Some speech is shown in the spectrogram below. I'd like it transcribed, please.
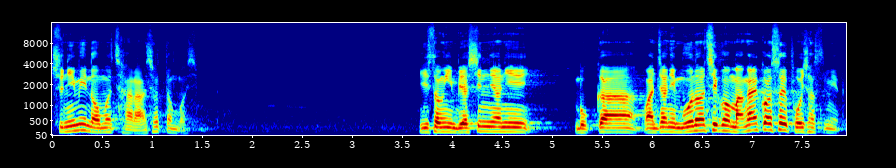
주님이 너무 잘 아셨던 것입니다. 이 성이 몇십 년이 못 가 완전히 무너지고 망할 것을 보셨습니다.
